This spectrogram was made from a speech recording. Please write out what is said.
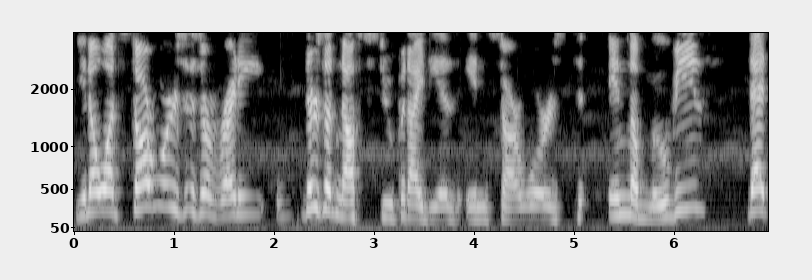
you know what? Star Wars is already there's enough stupid ideas in Star Wars to, in the movies that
